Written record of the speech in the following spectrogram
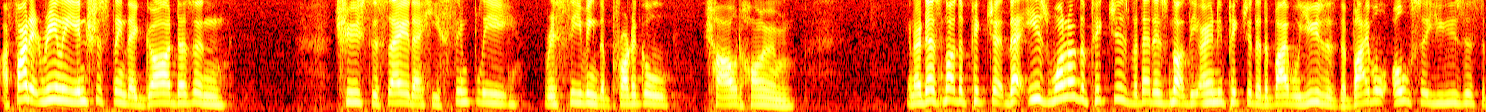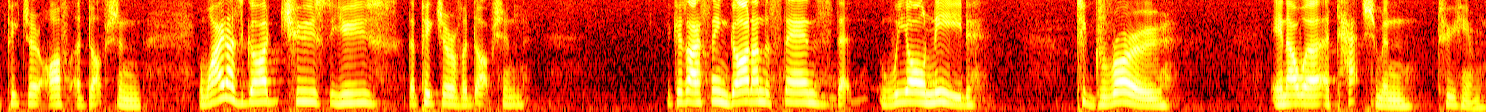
I find it really interesting that God doesn't choose to say that he's simply receiving the prodigal child home you know, that's not the picture. That is one of the pictures, but that is not the only picture that the Bible uses. The Bible also uses the picture of adoption. Why does God choose to use the picture of adoption? Because I think God understands that we all need to grow in our attachment to Him.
